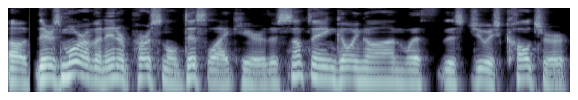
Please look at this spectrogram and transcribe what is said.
oh, there's more of an interpersonal dislike here. There's something going on with this Jewish culture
